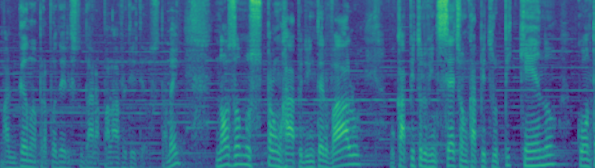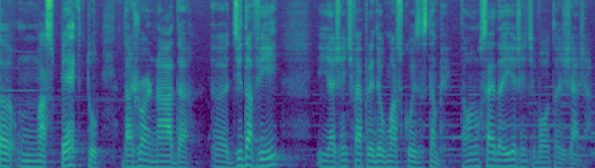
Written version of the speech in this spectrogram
uma gama para poder estudar a palavra de Deus, tá bem? Nós vamos para um rápido intervalo. O capítulo 27 é um capítulo pequeno, conta um aspecto da jornada de Davi e a gente vai aprender algumas coisas também. Então não sai daí, a gente volta já já.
